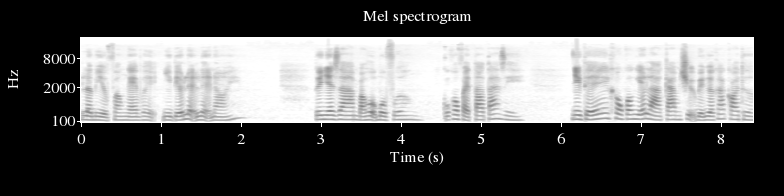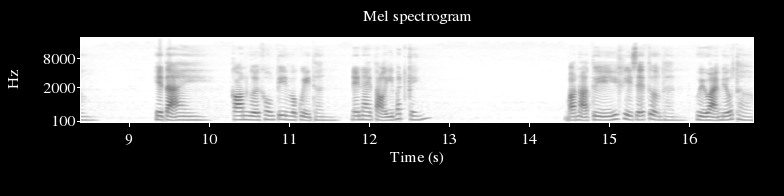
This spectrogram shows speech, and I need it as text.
Lâm Hiểu Phong nghe vậy, Nhìn Tiếu Lệ Lệ nói. Tuy nhiên ra bảo hộ một phương Cũng không phải to tát gì, nhưng thế không có nghĩa là cam chịu bị người khác coi thường. Hiện tại, Con người không tin vào quỷ thần, Nên nay tỏ ý bất kính. Bọn họ tùy ý khi dễ tượng thần, Hủy hoại miếu thờ.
